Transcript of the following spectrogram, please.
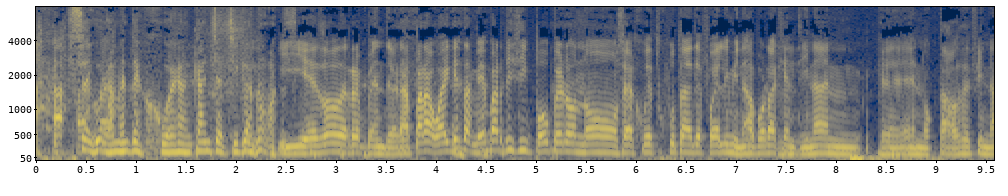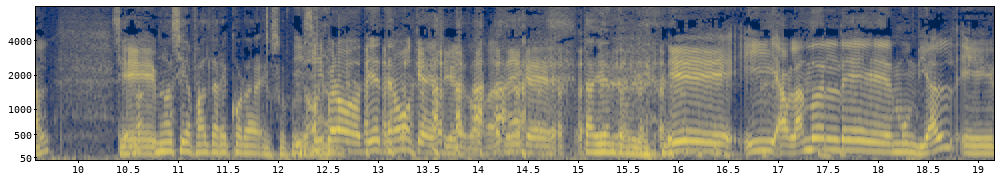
seguramente juegan cancha chica nomás. y eso de repente ¿verdad? Paraguay que también participó pero no o sea ju- justamente fue eliminado por Argentina en, en octavos de final Sí, Eh, no, hacía falta recordar eso. y sí pero tenemos que decir eso así que Está bien, Toby. Eh, y hablando del, del mundial, eh,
